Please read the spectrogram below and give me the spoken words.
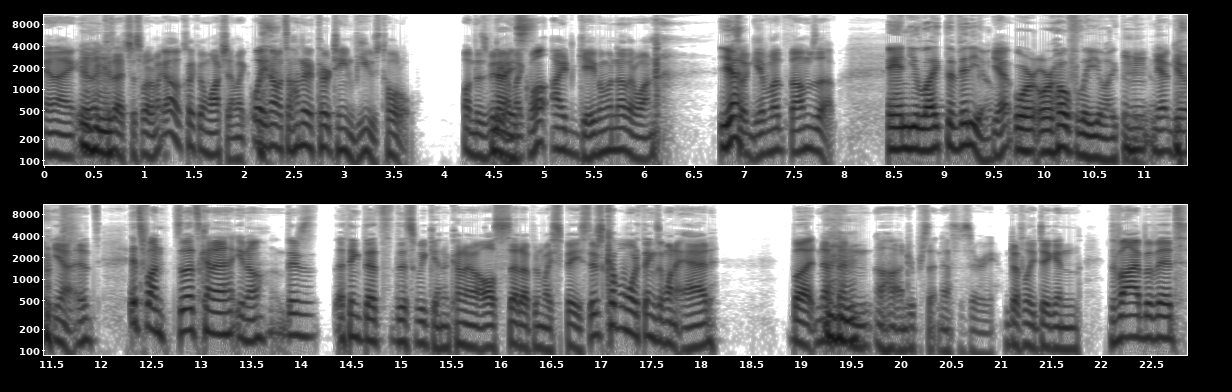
and I because Mhm. that's just what I'm like. Oh, click on watch it. I'm like, wait, no, it's 113 views total on this video. I'm like, well, I gave him another one, yeah. so give him a thumbs up. and you like the video. Yep. Or or hopefully you like the Mhm, video. Yeah, give, yeah, it's it's fun. So that's kind of you know, there's I think that's this weekend. I'm kind of all set up in my space. There's a couple more things I want to add, but nothing Mm-hmm. 100 percent necessary. I'm definitely digging the vibe of it.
